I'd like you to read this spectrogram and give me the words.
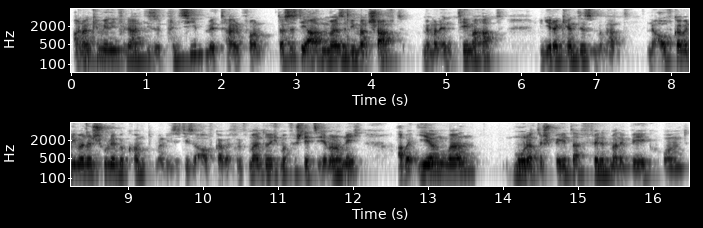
Und dann können wir ihm vielleicht dieses Prinzip mitteilen von, das ist die Art und Weise, wie man schafft, wenn man ein Thema hat. Und jeder kennt es, man hat eine Aufgabe, die man in der Schule bekommt, man liest sich diese Aufgabe fünfmal durch, man versteht sie immer noch nicht, aber irgendwann, Monate später, findet man einen Weg und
